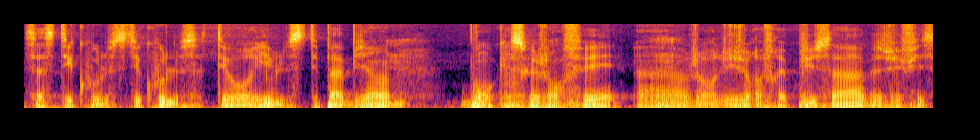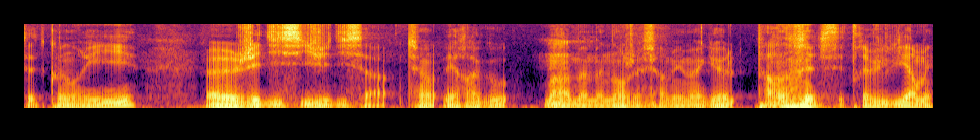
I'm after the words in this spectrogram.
ça c'était cool, c'était cool, ça c'était horrible, c'était pas bien. Bon, qu'est-ce que j'en fais? Euh, Mhm. Aujourd'hui, je referai plus ça, parce que j'ai fait cette connerie. Euh, j'ai dit ci, j'ai dit ça. Tiens, les ragots. Bah, Mhm. bah, maintenant, je vais fermer ma gueule. Pardon, c'est très vulgaire, mais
